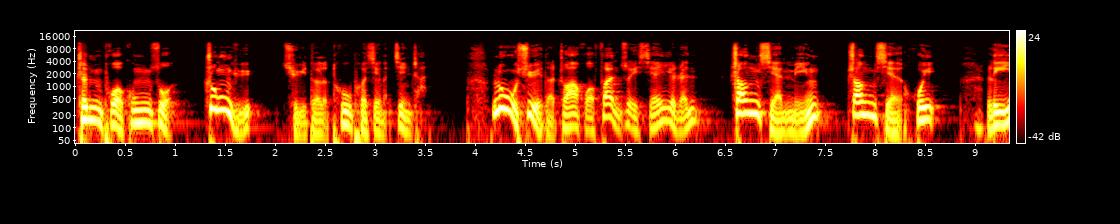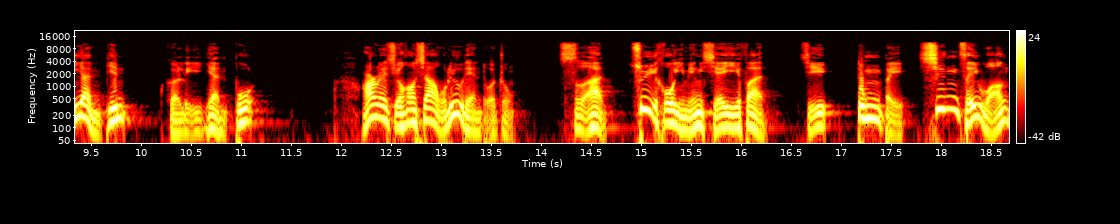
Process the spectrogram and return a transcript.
侦破工作终于取得了突破性的进展，陆续的抓获犯罪嫌疑人张显明、张显辉、李彦斌和李彦波。二月九号下午六点多钟，此案最后一名嫌疑犯及东北新贼王。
